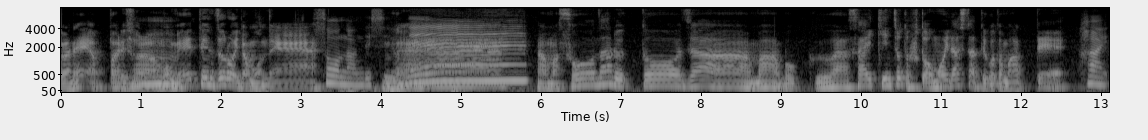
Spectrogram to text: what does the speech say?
はねやっぱりそれはもう名店揃いだもんね。そうなんですよねね。あまあそうなるとじゃあまあ僕は最近ちょっとふと思い出したっていうこともあってはい。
